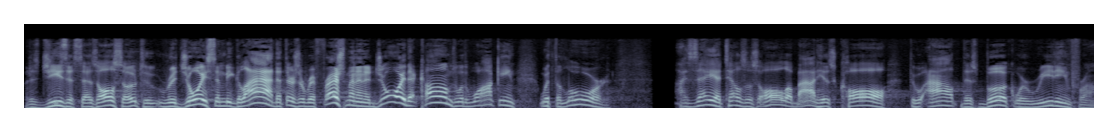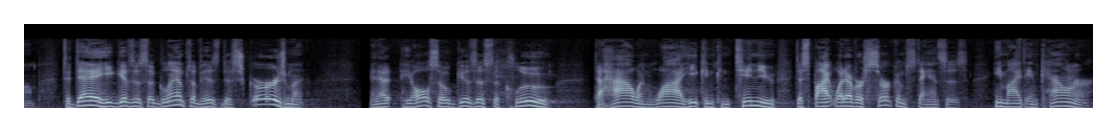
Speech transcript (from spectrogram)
but as Jesus says also, to rejoice and be glad that there's a refreshment and a joy that comes with walking with the Lord. Isaiah tells us all about his call throughout this book we're reading from. Today, he gives us a glimpse of his discouragement, and he also gives us the clue to how and why he can continue despite whatever circumstances he might encounter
